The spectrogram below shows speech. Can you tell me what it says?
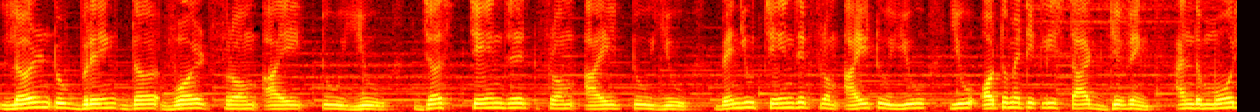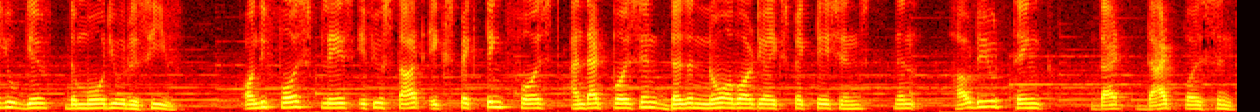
learn to bring the word from I to you. Just change it from I to you. When you change it from I to you, you automatically start giving, and the more you give, the more you receive. On the first place, if you start expecting first and that person doesn't know about your expectations, then how do you think that that person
